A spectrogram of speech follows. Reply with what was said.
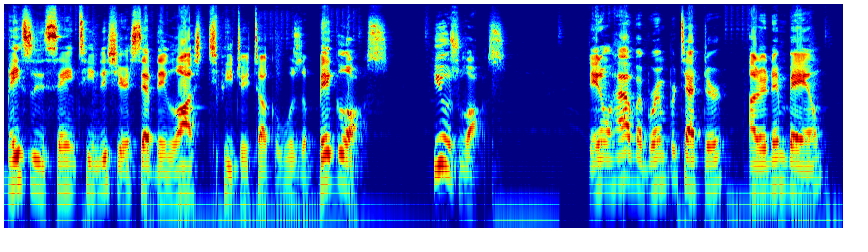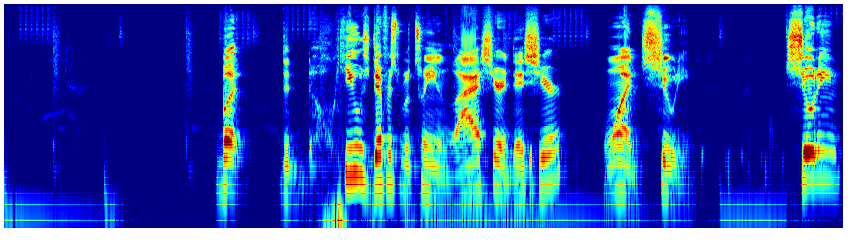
Basically the same team this year, except they lost to PJ Tucker. It was a big loss. Huge loss. They don't have a rim protector other than Bam. But the huge difference between last year and this year, one, shooting. Shooting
